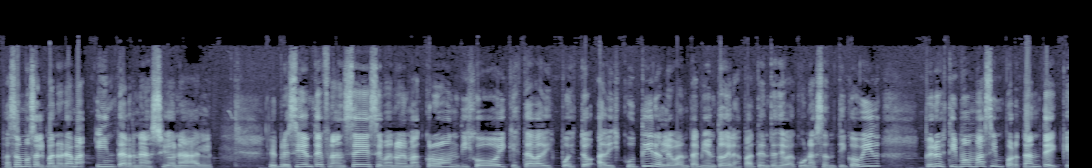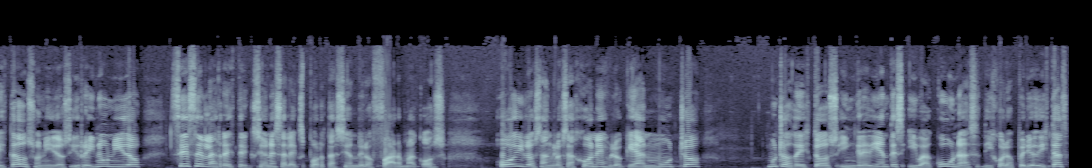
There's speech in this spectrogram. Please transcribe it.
Pasamos al panorama internacional. El presidente francés Emmanuel Macron dijo hoy que estaba dispuesto a discutir el levantamiento de las patentes de vacunas anti-COVID, pero estimó más importante que Estados Unidos y Reino Unido cesen las restricciones a la exportación de los fármacos. Hoy los anglosajones bloquean mucho muchos de estos ingredientes y vacunas, dijo a los periodistas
